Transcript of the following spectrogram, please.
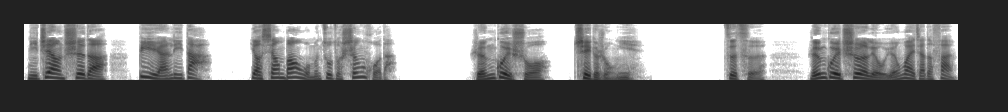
你这样吃的，必然力大，要相帮我们做做生活的。”仁贵说：“这个容易。”自此，仁贵吃了柳员外家的饭，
